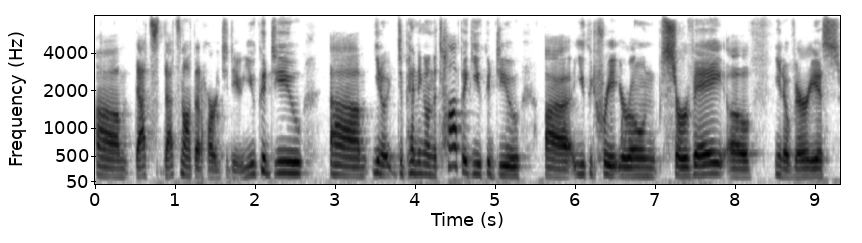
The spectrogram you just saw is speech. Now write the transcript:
Um, that's that's not that hard to do. You could do um, you know, depending on the topic, you could do uh, you could create your own survey of you know various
